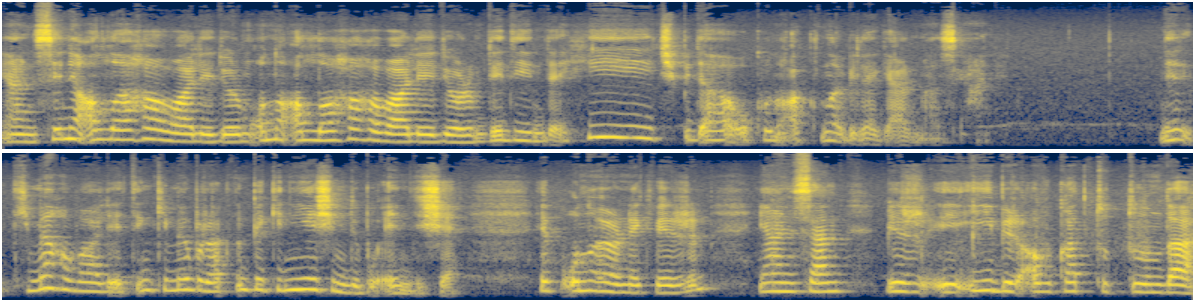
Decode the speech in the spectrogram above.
Yani seni Allah'a havale ediyorum, onu Allah'a havale ediyorum dediğinde hiç bir daha o konu aklına bile gelmez yani. Ne, kime havale ettin, kime bıraktın? Peki niye şimdi bu endişe? Hep onu örnek veririm. Yani sen bir e, iyi bir avukat tuttuğunda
